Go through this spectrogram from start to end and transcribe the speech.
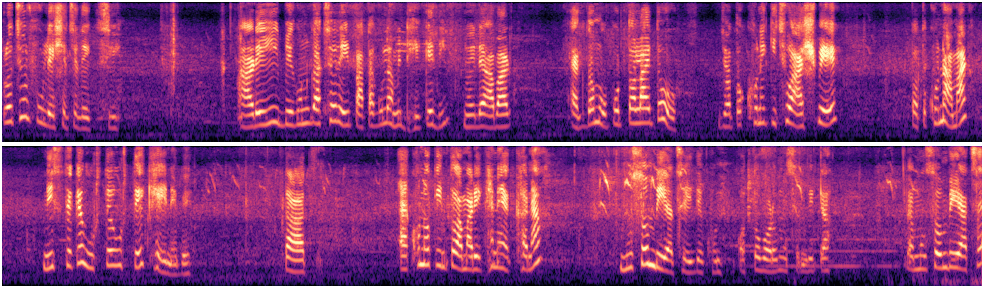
প্রচুর ফুল এসেছে দেখছি। আর এই বেগুন গাছের এই পাতাগুলো আমি ঢেকে দিই, নইলে আবার একদম ওপর তলায় তো যতক্ষণে কিছু আসবে, ততক্ষণ আমার নিচ থেকে উঠতে উঠতে খেয়ে নেবে। তা এখনও কিন্তু আমার এখানে একখানা মুসম্বি আছে, এই দেখুন, কত বড় মুসম্বিটা। তা মুসম্বি আছে।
